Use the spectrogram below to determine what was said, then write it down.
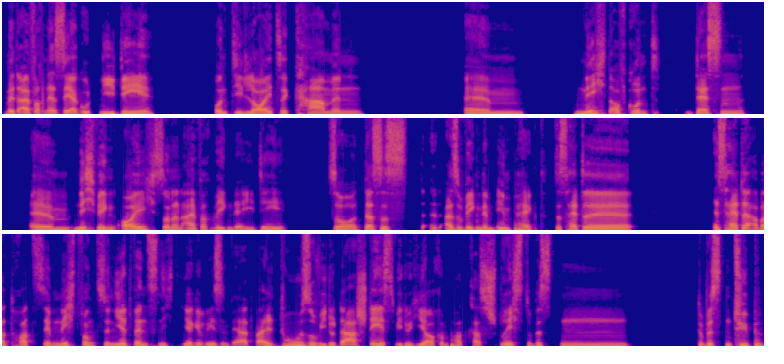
mit einfach einer sehr guten Idee und die Leute kamen ähm, nicht aufgrund dessen, ähm, nicht wegen euch, sondern einfach wegen der Idee. So, das ist, also wegen dem Impact. Das hätte, es hätte aber trotzdem nicht funktioniert, wenn es nicht ihr gewesen wärt, weil du, so wie du da stehst, wie du hier auch im Podcast sprichst, du bist ein, du bist ein Typ.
